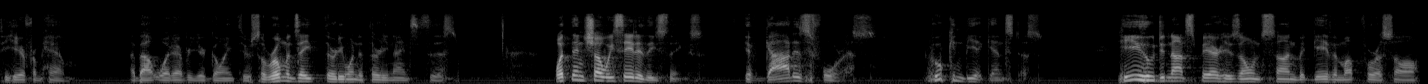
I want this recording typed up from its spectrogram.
to hear from Him about whatever you're going through. So Romans 8, 31 to 39 says this What then shall we say to these things? If God is for us, who can be against us? He who did not spare his own son, but gave him up for us all,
